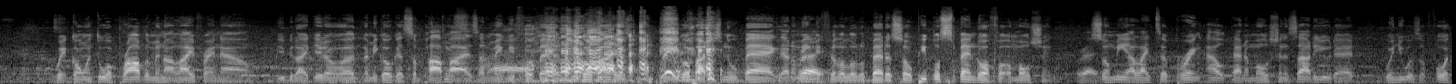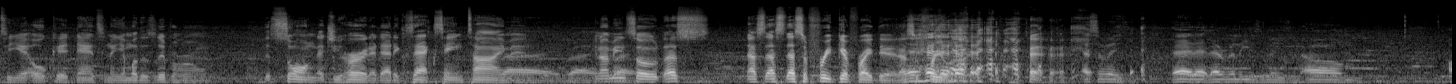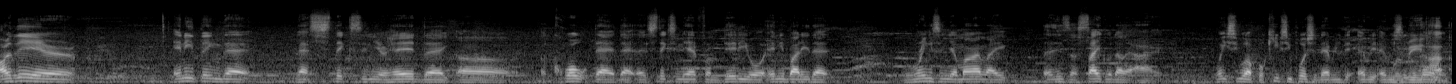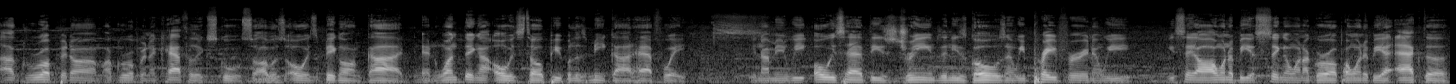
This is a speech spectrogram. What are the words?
we're going through a problem in our life right now, you'd be like, you know what? Let me go get some Popeyes. That'll make me feel better. Let me go buy this. Let me go buy this new bag. That'll make Right. me feel a little better. So people spend off of emotion. Right. So me, I like to bring out that emotion inside of you that when you was a 14 year old kid dancing in your mother's living room, the song that you heard at that exact same time, and Right, right, you know what I mean. right. So that's that's that's that's a free gift right there. That's a free one. That's amazing. That, that that really is amazing. Um, are there anything that that sticks in your head, like uh, a quote that, that that sticks in your head from Diddy or anybody that rings in your mind, like that is a cycle that like, all right, wakes you up or keeps you pushing every day, every every single me, I. I grew up in um I grew up in a Catholic school, so I was always big on God. And one thing I always tell people is meet God halfway. You know what I mean? We always have these dreams and these goals and we pray for it and we, we say, Oh, I wanna be a singer when I grow up, I wanna be an actor.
